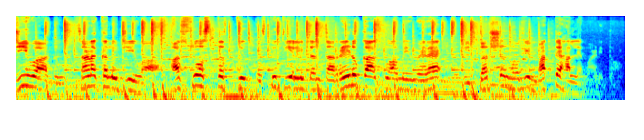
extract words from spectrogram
ಜೀವ ಅದು, ಸಣಕಲು ಜೀವ. ಅಸ್ವಸ್ಥ ಸ್ಥಿ- ಸ್ಥಿತಿಯಲ್ಲಿದ್ದಂಥ ರೇಣುಕಾ ಸ್ವಾಮಿ ಮೇಲೆ ಈ ದರ್ಶನ್ ಹೋಗಿ ಮತ್ತೆ ಹಲ್ಲೆ ಮಾಡಿದ್ದು.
